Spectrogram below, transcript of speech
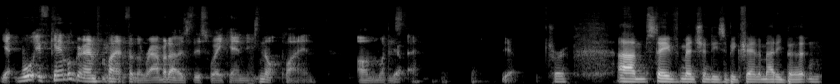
yeah. Well, if Campbell Graham's playing for the Rabbitohs this weekend, he's not playing on Wednesday. Yep. Yeah, true. Um, Steve mentioned he's a big fan of Matty Burton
